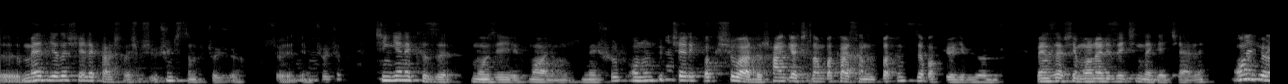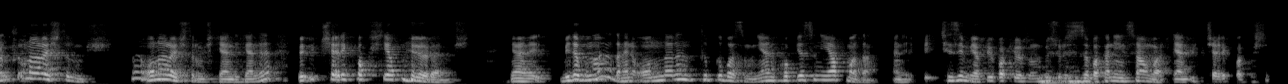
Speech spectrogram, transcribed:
e, medyada şeyle karşılaşmış. Üçüncü sınıf çocuğu söylediğim Hı. çocuk. Çingene kızı mozeyi malumunuz meşhur. Onun üç çeyrek bakışı vardır. Hangi açıdan bakarsanız bakın size bakıyor gibi görünür. Benzer şey Mona Lisa için de geçerli. Onu evet. görmüş, onu araştırmış. Onu araştırmış kendi kendine ve üç çeyrek bakış yapmayı öğrenmiş. Yani bir de bunlar da hani onların tıpkı basımı yani kopyasını yapmadan hani bir çizim yapıyor bakıyorsunuz bir sürü size bakan insan var. Yani üç çeyrek bakışı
